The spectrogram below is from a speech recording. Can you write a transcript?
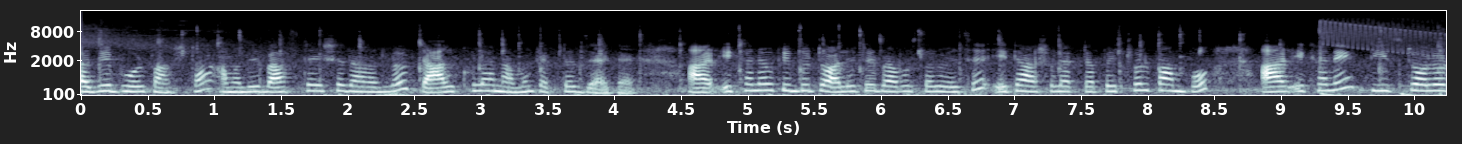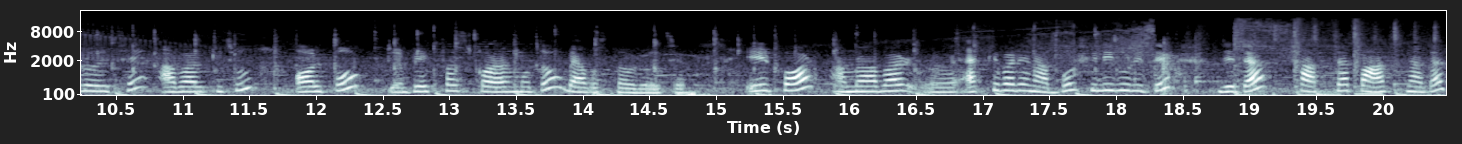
বাজে ভোর পাঁচটা, আমাদের বাসটা এসে দাঁড়াল ডালখোলা নামক একটা জায়গায়। আর এখানেও কিন্তু টয়লেটের ব্যবস্থা রয়েছে, এটা আসলে একটা পেট্রোল পাম্পও। আর এখানে টি স্টলও রয়েছে, আবার কিছু অল্প ব্রেকফাস্ট করার মতো ব্যবস্থাও রয়েছে। এরপর আমরা আবার একেবারে নামবো শিলিগুড়িতে, যেটা সাতটা পাঁচ নাগাদ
